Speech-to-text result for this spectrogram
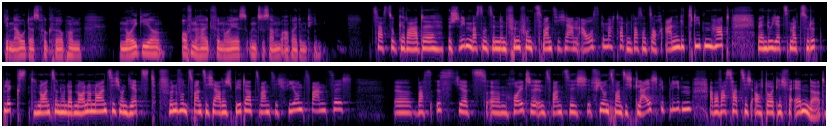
genau das verkörpern. Neugier, Offenheit für Neues und Zusammenarbeit im Team. Jetzt hast du gerade beschrieben, was uns in den 25 Jahren ausgemacht hat und was uns auch angetrieben hat. Wenn du jetzt mal zurückblickst, 1999 und jetzt 25 Jahre später, 2024, äh, was ist jetzt ähm, heute in 2024 gleich geblieben, aber was hat sich auch deutlich verändert?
